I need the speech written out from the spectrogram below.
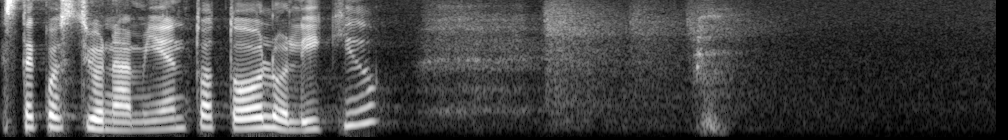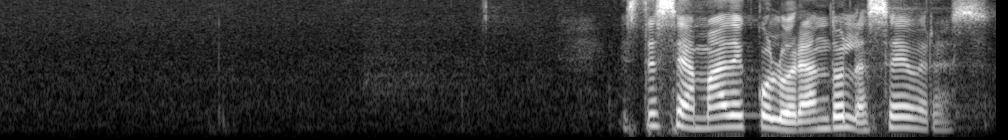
este cuestionamiento a todo lo líquido. Este se llama Decolorando las hebras.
